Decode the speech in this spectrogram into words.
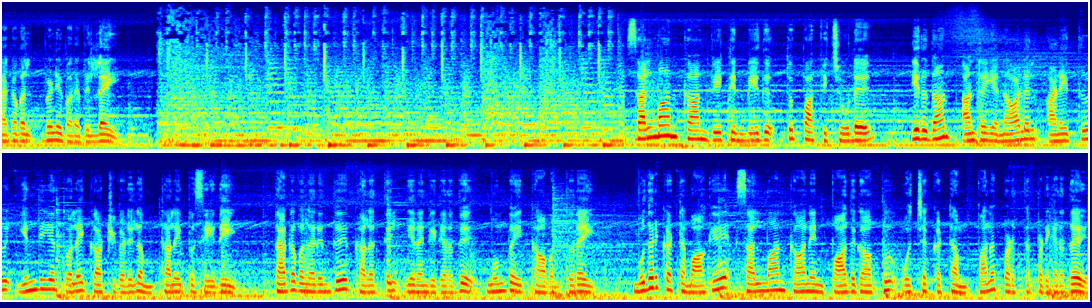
தகவல் வெளிவரவில்லை. சல்மான் கான் வீட்டின் மீது துப்பாக்கிச் சூடு. இதுதான் அன்றைய நாளில் அனைத்து இந்திய தொலைக்காட்சிகளிலும் தலைப்பு செய்தி. தகவலறிந்து களத்தில் இறங்குகிறது மும்பை காவல்துறை. முதற்கட்டமாக சல்மான் கானின் பாதுகாப்பு உச்சக்கட்டம் பலப்படுத்தப்படுகிறது.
